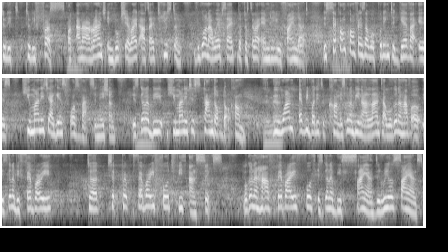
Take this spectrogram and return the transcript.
to the to the first on our ranch in Brookshire, right outside Houston. If you go on our website, Dr. Stella MD, you'll find that. The second conference that we're putting together is Humanity Against Forced Vaccination. It's going to be humanitystandup.com. We want everybody to come. It's going to be in Atlanta. We're going to have a. It's going to be February third, February fourth, fifth, and sixth. We're going to have February 4th is going to be science, the real science.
